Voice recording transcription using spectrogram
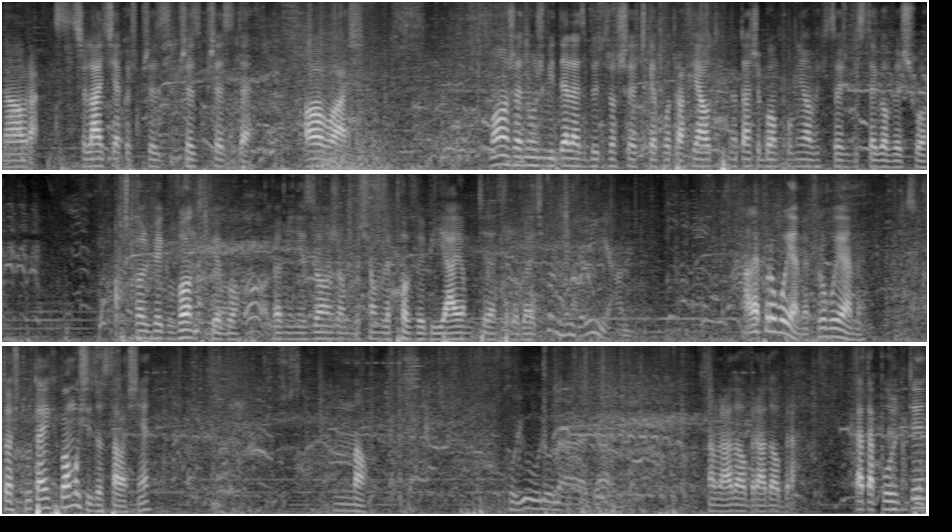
Dobra, strzelajcie jakoś przez, przez, przez te. O właśnie. Może nóż widelec by troszeczkę potrafiał tych miotaczy bomb ogniowych i coś by z tego wyszło. Aczkolwiek wątpię, bo pewnie nie zdążą, bo ciągle powybijają i tyle tego będzie. Ale próbujemy, próbujemy. Ktoś tutaj chyba musi dostawać, nie? No. Dobra, dobra, dobra. Katapulty.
